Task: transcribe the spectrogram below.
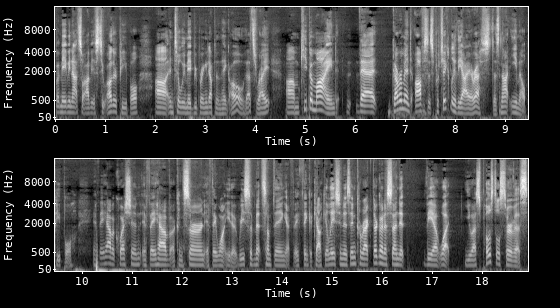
but maybe not so obvious to other people uh, until we maybe bring it up and think, oh, that's right. Um, keep in mind that government offices, particularly the IRS, does not email people if they have a question, if they have a concern, if they want you to resubmit something, if they think a calculation is incorrect, they're going to send it via what? U.S. Postal Service.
